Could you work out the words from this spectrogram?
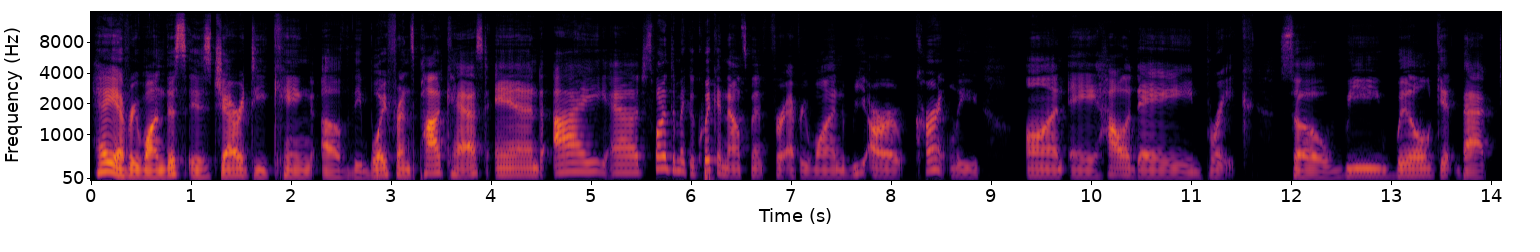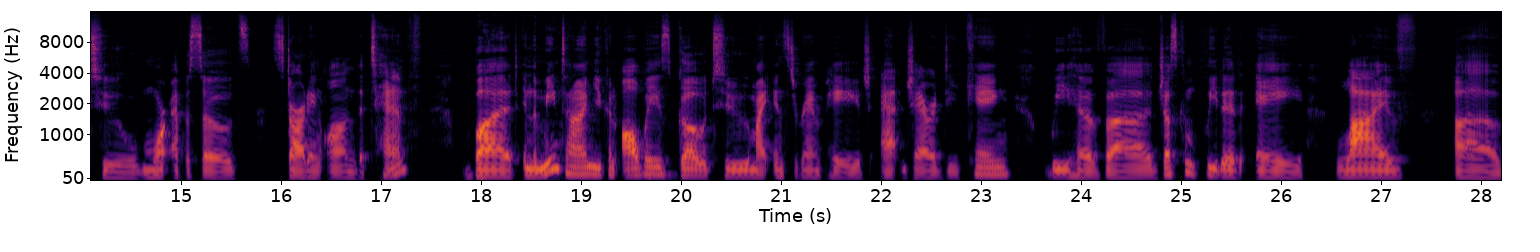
Hey everyone, this is Jared D. King of the Boyfriends Podcast, and I uh, just wanted to make a quick announcement for everyone. We are currently on a holiday break, so we will get back to more episodes starting on the 10th. But in the meantime, you can always go to my Instagram page at Jared D. King. We have uh, just completed a live uh,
